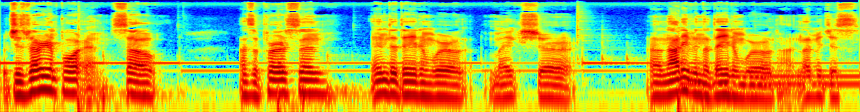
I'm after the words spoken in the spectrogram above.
which is very important. So, as a person in the dating world, make sure, uh, not even the dating world, let me just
